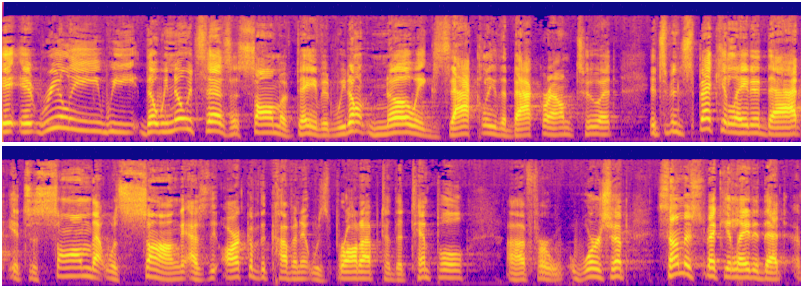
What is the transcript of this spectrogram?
it, it, really, we, though we know it says a Psalm of David, we don't know exactly the background to it. It's been speculated that it's a psalm that was sung as the Ark of the Covenant was brought up to the temple uh, for worship. Some have speculated that uh,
